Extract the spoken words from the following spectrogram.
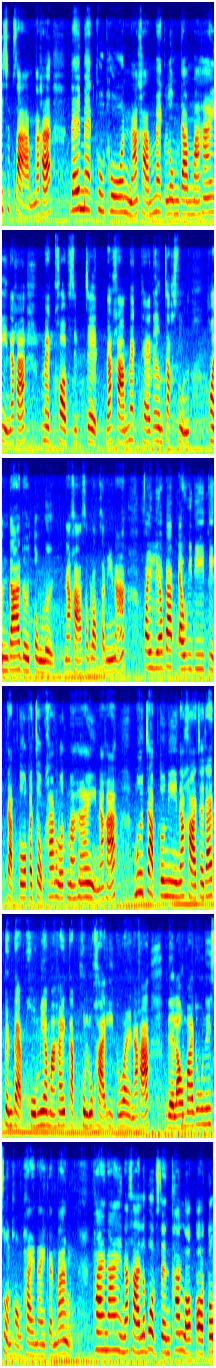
2023 นะคะ ได้แม็กทูโทนนะคะ แม็กลมดำมาให้นะคะ แม็กขอบ 17 นะคะ แม็กแท้เดิมจากศูนย์ Honda โดยตรงเลยนะคะสำหรับคันนี้นะ ไฟเลี้ยวแบบ LED ติดกับตัวกระจกข้างรถมาให้นะคะ มือจับตัวนี้นะคะจะได้เป็นแบบโครเมียมมาให้กับคุณลูกค้าอีกด้วยนะคะ เดี๋ยวเรามาดูในส่วนของภายในกันบ้าง ภายในนะคะ ระบบเซ็นทรัลล็อกออโต้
